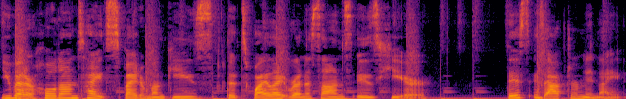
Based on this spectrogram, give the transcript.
You better hold on tight, spider monkeys. The Twilight Renaissance is here. This is After Midnight,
